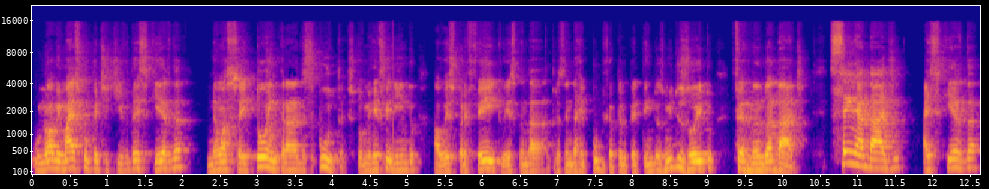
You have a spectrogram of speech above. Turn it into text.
o nome mais competitivo da esquerda não aceitou entrar na disputa. Estou me referindo ao ex-prefeito, ex-candidato a presidente da República pelo PT em 2018, Fernando Haddad. Sem Haddad, a esquerda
